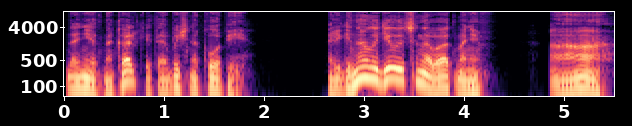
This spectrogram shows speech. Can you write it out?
Да нет, накальки — это обычно копии. Оригиналы делаются на ватмане. А,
